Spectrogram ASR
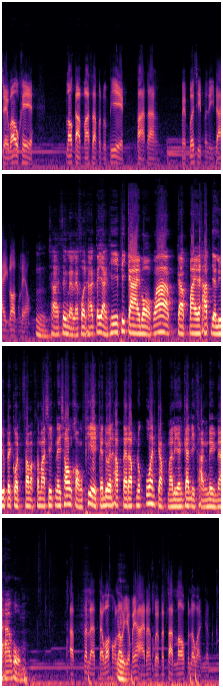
เฉยๆว่าโอเค เรากลับมาสนับสนุนพี่เอกผ่านทาง Membership อันนี้ได้อีกรอบหนึงแล้ว อืมใช่ ซึ่งหลาย ๆ คนฮะก็อย่างที่พี่กายบอกว่ากลับไปนะครับ อย่าลืมไปกดสมัครสมาชิกในช่องของพี่เอกกันด้วยนะครับ ไปรับนกอ้วนกลับมาเลี้ยงกันอีกครั้งหนึ่งนะครับผม ครับนั่นแหละแต่ว่าของเราอืมยังไม่หายนะเหมือนมันตัดรอบคนละวันกันก็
